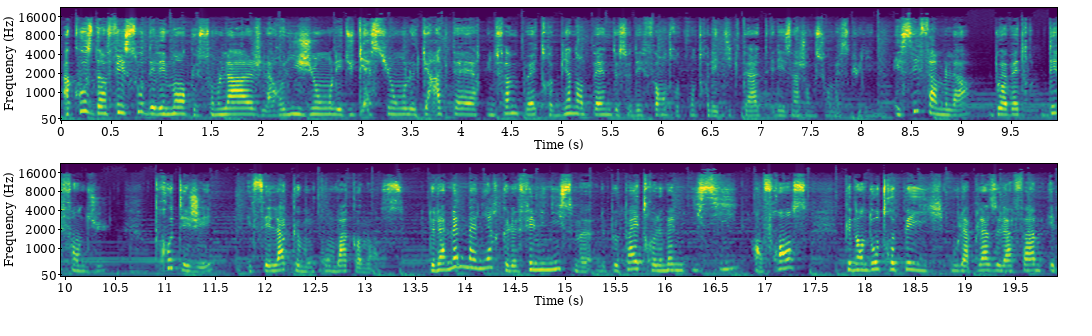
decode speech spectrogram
À cause d'un faisceau d'éléments que sont l'âge, la religion, l'éducation, le caractère, une femme peut être bien en peine de se défendre contre les dictates et les injonctions masculines. Et ces femmes-là doivent être défendues, protégées, et c'est là que mon combat commence. De la même manière que le féminisme ne peut pas être le même ici, en France, que dans d'autres pays où la place de la femme est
